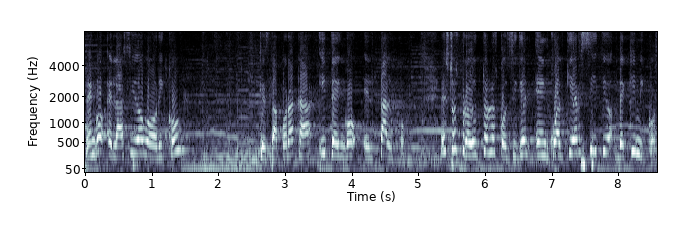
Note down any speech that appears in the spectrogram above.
Tengo el ácido bórico, que está por acá, y tengo el talco. Estos productos los consiguen en cualquier sitio de químicos,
